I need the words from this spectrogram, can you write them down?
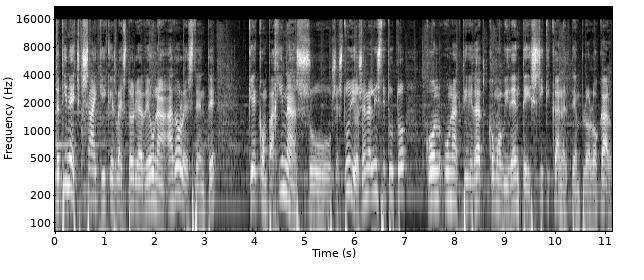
The Teenage Psychic es la historia de una adolescente que compagina sus estudios en el instituto con una actividad como vidente y psíquica en el templo local.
